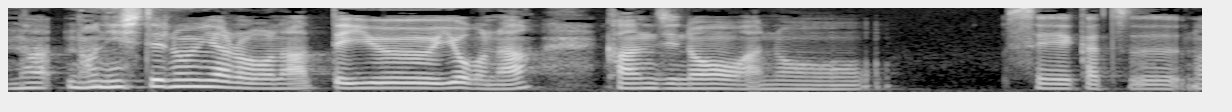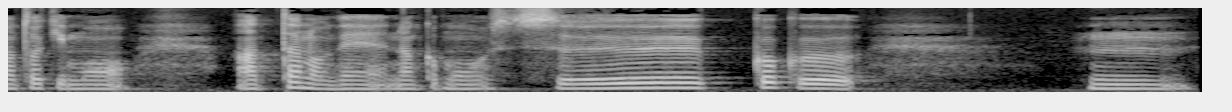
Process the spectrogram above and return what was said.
う、な、何してるんやろうなっていうような感じの、あの、生活の時もあったので、なんかもう、すっごく、うん、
